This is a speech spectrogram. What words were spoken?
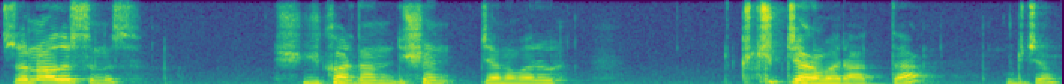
Sonra alırsınız. Şu yukarıdan düşen canavarı küçük canavarı hatta vuracağım.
